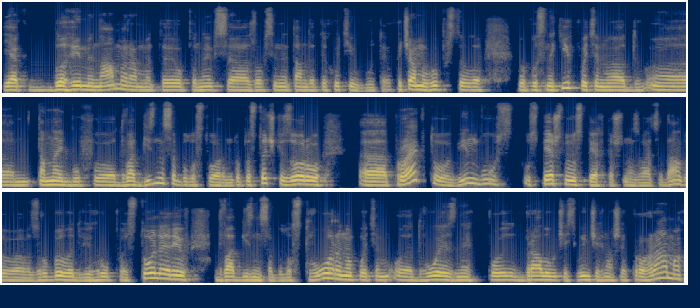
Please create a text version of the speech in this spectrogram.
Як благими намірами ти опинився зовсім не там, де ти хотів бути. Хоча ми випустили випускників, потім е, е, там навіть був е, два бізнеси було створено. Тобто, з точки зору проекту, він був успішний успіх, те, що називається. Да? Тобто, зробили дві групи столярів, два бізнеси було створено. Потім двоє з них брали участь в інших наших програмах.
